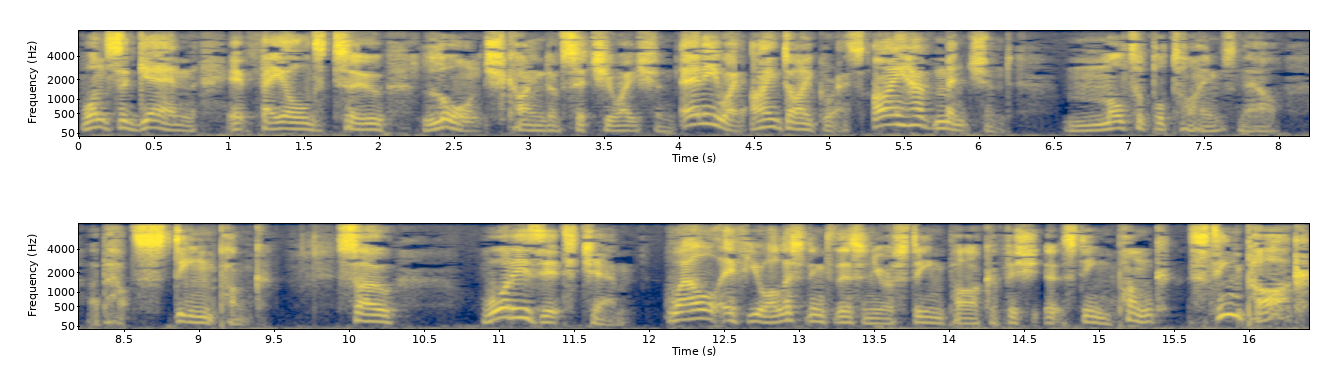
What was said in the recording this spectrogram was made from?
Once again, it failed to launch kind of situation. Anyway, I digress. I have mentioned multiple times now about steampunk. So, what is it, Jem? Well, if you are listening to this and you're a steampunk affici- uh, steampunk steampunk,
